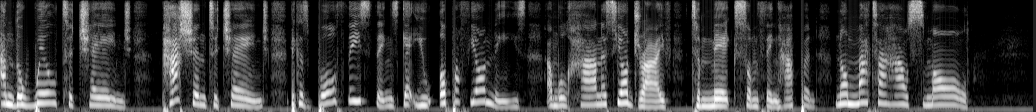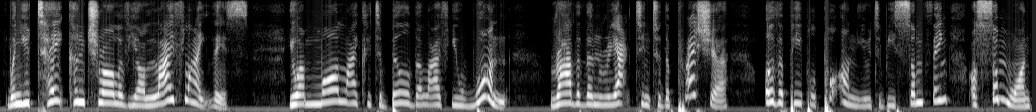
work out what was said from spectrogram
and the will to change, passion to change, because both these things get you up off your knees and will harness your drive to make something happen, no matter how small. When you take control of your life like this, you are more likely to build the life you want rather than reacting to the pressure other people put on you to be something or someone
